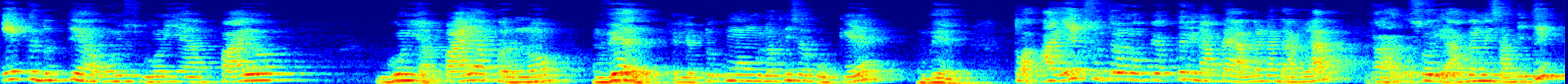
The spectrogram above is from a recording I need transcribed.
એક દુત્યાંશ ગુણ્યા પાયો ગુણ્યા પાયા પરનો વેધ. એટલે ટૂંકમાં હું લખી શકું કે વેધ. તો આ એક સૂત્રનો ઉપયોગ કરીને આપણે આગળના દાખલા સોરી આગળની સાબિતી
